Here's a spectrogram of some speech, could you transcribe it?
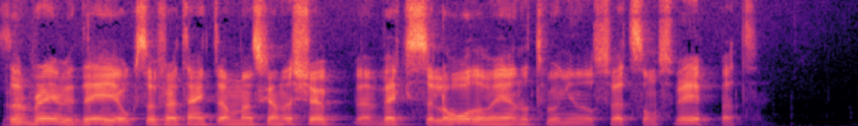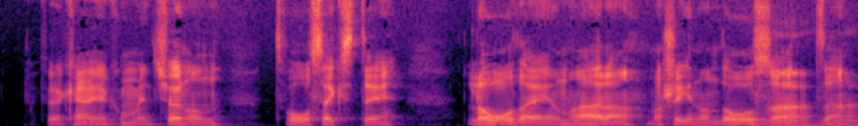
Så det blev ju det också, för jag tänkte om man ska ändå köpa en växellåda var jag ändå tvungen att svetsa om svepet. För jag, kan, jag kommer inte köra någon 260 låda i de här äh, maskinen då så Nej, att äh, nej.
